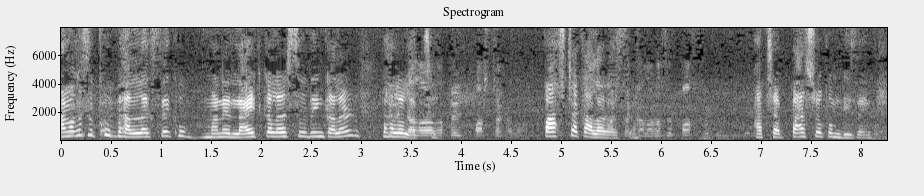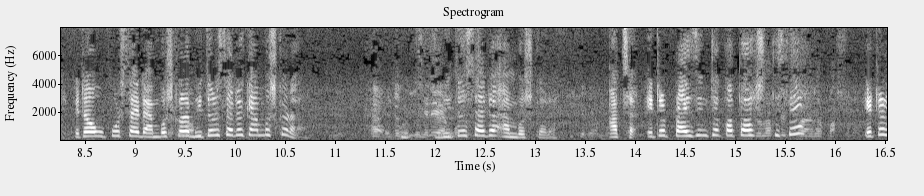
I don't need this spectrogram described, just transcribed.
আমার কাছে খুব ভালো লাগছে খুব মানে লাইট কালার সুদিং কালার ভালো লাগছে। পাঁচটা কালার আছে। আচ্ছা পাঁচ রকম ডিজাইন এটা উপর সাইড অ্যাম্বস করা ভিতরের সাইডও কি অ্যাম্বস করা? ভিতর সাইডও অ্যাম্বস করা। আচ্ছা এটার প্রাইসিংটা কত আসতেছে? এটার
